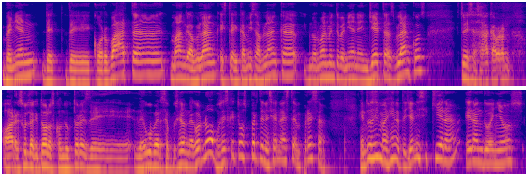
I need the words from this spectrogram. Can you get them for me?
venían de, corbata, manga blanca, este, camisa blanca, normalmente venían en jetas blancos tú dices, ah, cabrón, ahora resulta que todos los conductores de, Uber se pusieron de acuerdo. No, pues es que todos pertenecían a esta empresa. Entonces imagínate, ya ni siquiera eran dueños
